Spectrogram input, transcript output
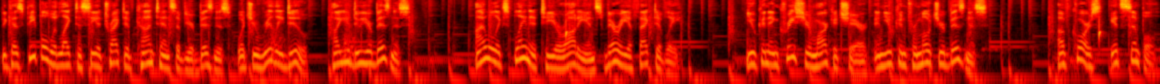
because people would like to see attractive contents of your business, what you really do, how you do your business. I will explain it to your audience very effectively. You can increase your market share and you can promote your business. Of course, it's simple.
